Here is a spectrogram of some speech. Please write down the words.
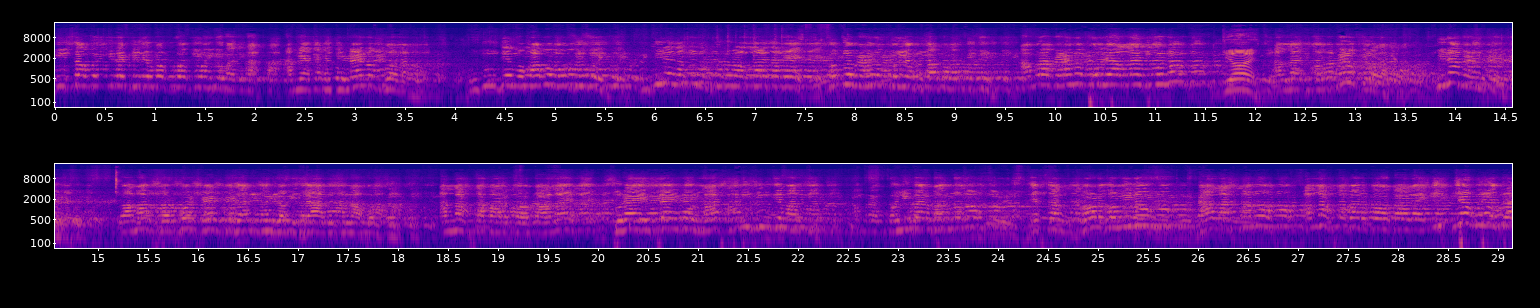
Misa কই কিনা কি যাব কুয়া কি দিতে পারি না? আমি এখানে তো মেহনত করলাম হুজুর যে মোকাবো হই ভিতরে যখন হুজুর আল্লাহ জানে। কত মেহনত করি মোকাবো মসজিদ আমরা মেহনত করলে আল্লাহ দিব না? জয় আল্লাহ দিব আমরা মেহনত করলাম বিনা মেহনত তো আমার সর্বশেষ বিধান হইল আমি যা আলোচনা করছি আল্লাহ তাবারক ওয়া তাআলা সূরা ইব্রাহিমের লাস্ট ফিনিশিং যে মারছি আমরা কলিবার বান্দনা যেটা জড় জমিনো ডাল আসমানো আল্লাহ তাবারক ওয়া তাআলা ইচ্ছা করে আমরা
